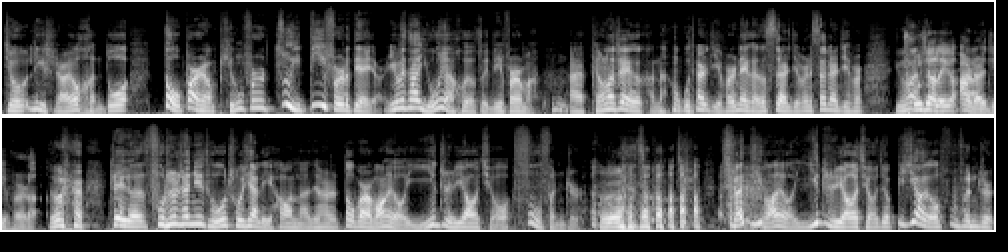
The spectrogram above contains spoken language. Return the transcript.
就历史上有很多豆瓣上评分最低分的电影，因为它永远会有最低分嘛嗯。哎，评了这个可能 五点几分，那可能四点几分，三点几分，永远出现了一个二点。几分的，不是这个《富春山居图》出现了以后呢，就是豆瓣网友一致要求负分制，全体网友一致要求就必须要有负分制，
